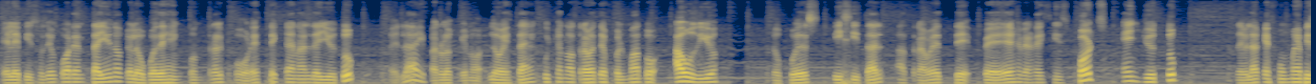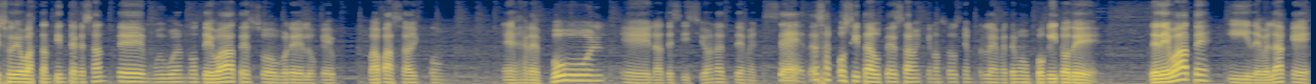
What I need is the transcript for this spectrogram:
El episodio 41 que lo puedes encontrar por este canal de YouTube, ¿verdad? Y para los que no, lo están escuchando a través de formato audio, lo puedes visitar a través de PR Racing Sports en YouTube. De verdad que fue un episodio bastante interesante, muy buenos debates sobre lo que va a pasar con el Red Bull, eh, las decisiones de Mercedes, esas cositas. Ustedes saben que nosotros siempre le metemos un poquito de, de debate y de verdad que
